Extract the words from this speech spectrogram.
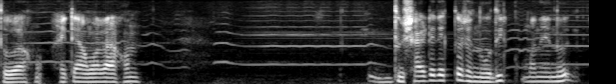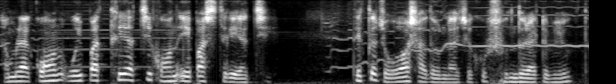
তো এটা আমরা এখন দু সাইডে দেখতে পাচ্ছ, নদী মানে আমরা কখন ওই পাশ থেকে যাচ্ছি, কখন এই পাশ থেকে যাচ্ছি। দেখতে পাচ্ছ, অসাধারণ লাগছে, খুব সুন্দর একটা ভিউ তো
